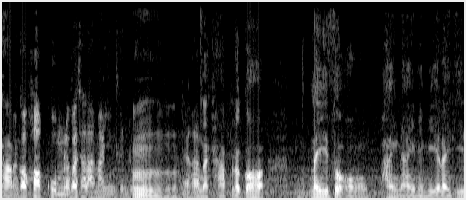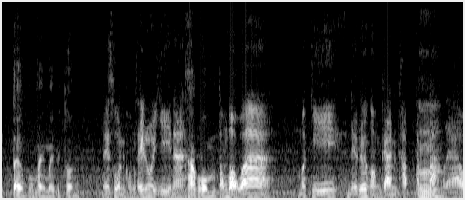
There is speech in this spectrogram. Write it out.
ครับ มันก็ครอบคลุมแล้วก็ฉลาดมากยิ่งขึ้นด้วอืยมนะครับนะครับ แล้วก็ในส่วนของภายในเนี่ยมีอะไรที่เติมเข้ามาอีกไหมพี่ต้น ในส่วนของเทคโนโลยีนะครับผม ต้องบอกว่าเมื่อกี้ในเรื่องของการขับต่างอืมๆแล้ว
